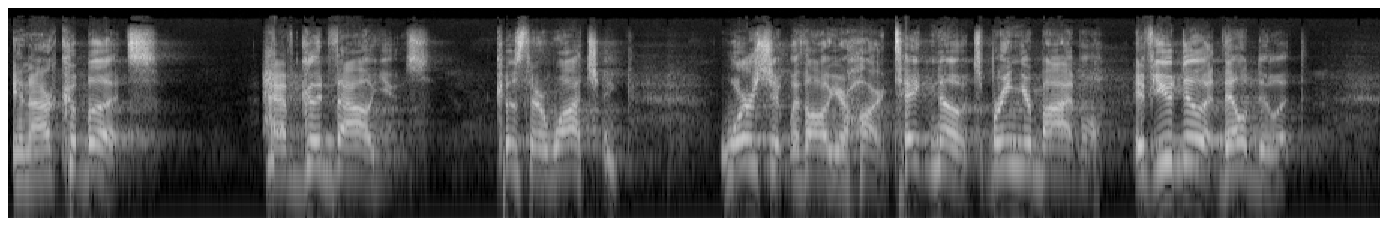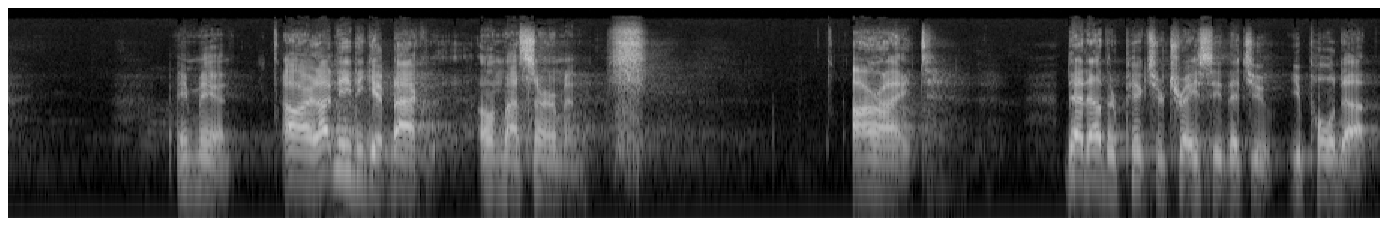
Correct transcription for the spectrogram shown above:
In our kibbutz, have good values because they're watching. Worship with all your heart. Take notes, bring your Bible. If you do it, they'll do it. Amen. All right, I need to get back on my sermon. All right. That other picture, Tracy, that you, you pulled up.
